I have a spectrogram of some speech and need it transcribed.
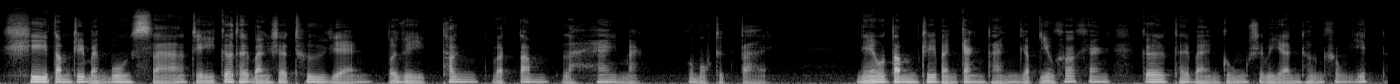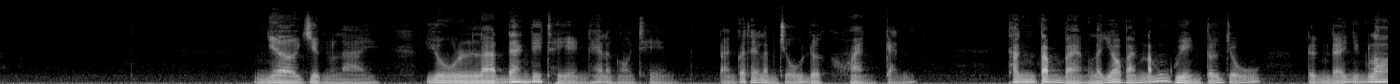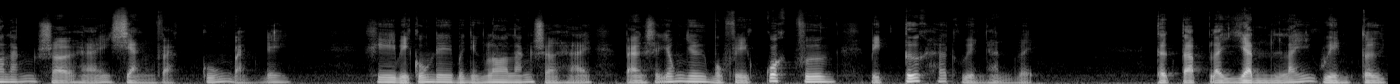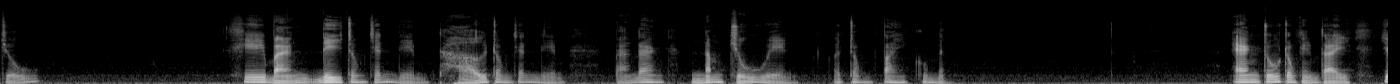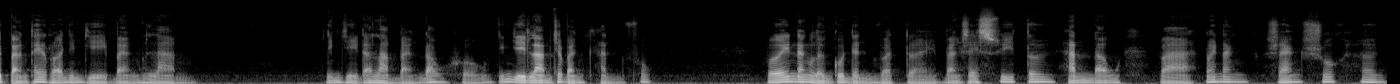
khi tâm trí bạn buông xả thì cơ thể bạn sẽ thư giãn, bởi vì thân và tâm là hai mặt của một thực tại. Nếu tâm trí bạn căng thẳng, gặp nhiều khó khăn, cơ thể bạn cũng sẽ bị ảnh hưởng không ít. Nhờ dừng lại, dù là đang đi thiền hay là ngồi thiền, bạn có thể làm chủ được hoàn cảnh Thân tâm bạn là do bạn nắm quyền tự chủ. Đừng để những lo lắng, sợ hãi, sằn vặt cuốn bạn đi. Khi bị cuốn đi bởi những lo lắng, sợ hãi, bạn sẽ giống như một vị quốc vương bị tước hết quyền hành vậy. Thực tập là giành lấy quyền tự chủ. Khi bạn đi trong chánh niệm, thở trong chánh niệm, bạn đang nắm chủ quyền ở trong tay của mình an trú trong hiện tại, giúp bạn thấy rõ những gì bạn làm, những gì đã làm bạn đau khổ, những gì làm cho bạn hạnh phúc. Với năng lượng của định và tuệ, bạn sẽ suy tư, hành động và nói năng sáng suốt hơn.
